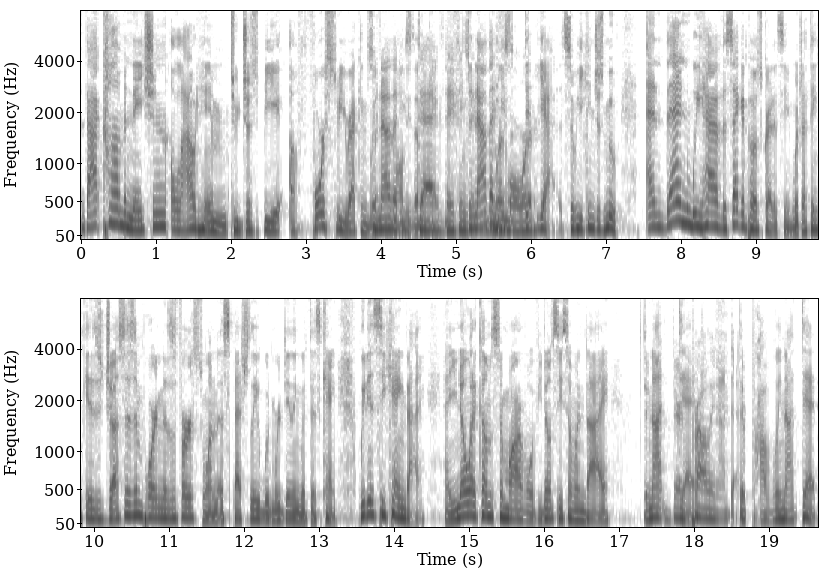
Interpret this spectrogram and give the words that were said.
That combination allowed him to just be a force to be reckoned So with. now that all he's these dead, things. they think so they now that he's forward. yeah, so he can just move. And then we have the second post credit scene, which I think is just as important as the first one, especially when we're dealing with this Kang. We didn't see Kang die. And you know when it comes to Marvel, if you don't see someone die, they're not dead. They're dead. probably not dead. They're probably not dead.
